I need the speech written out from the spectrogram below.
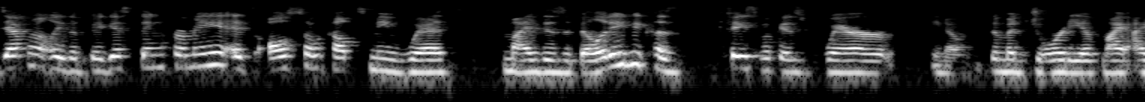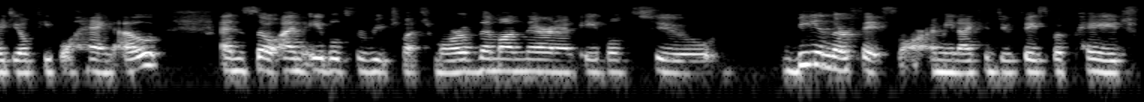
definitely the biggest thing for me. It's also helped me with my visibility because Facebook is where you know the majority of my ideal people hang out and so i'm able to reach much more of them on there and i'm able to be in their face more. I mean, I could do Facebook page,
